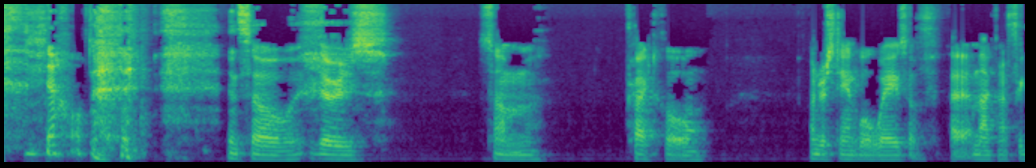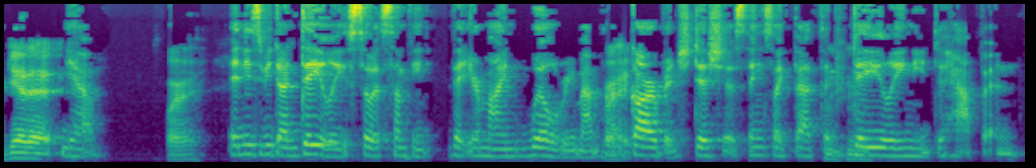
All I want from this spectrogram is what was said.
no. and so there's some practical, understandable ways of uh, I'm not going to forget it, Yeah. or It needs to be done daily, so it's something that your mind will remember. Right. Garbage, dishes, things like that that Mhm. daily need to happen.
